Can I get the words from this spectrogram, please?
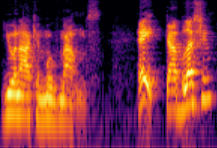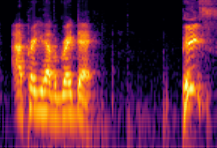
you and I can move mountains. Hey, God bless you. I pray you have a great day. Peace.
